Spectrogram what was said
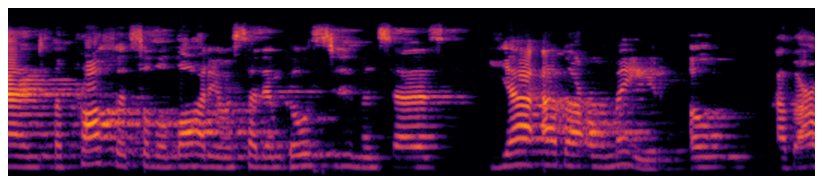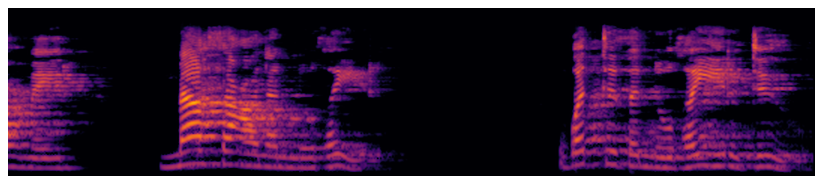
and the Prophet ﷺ goes to him and says, Ya Aba Umair, O Aba Umair, ma fa'ala nughayr. What did the Nughayr do?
